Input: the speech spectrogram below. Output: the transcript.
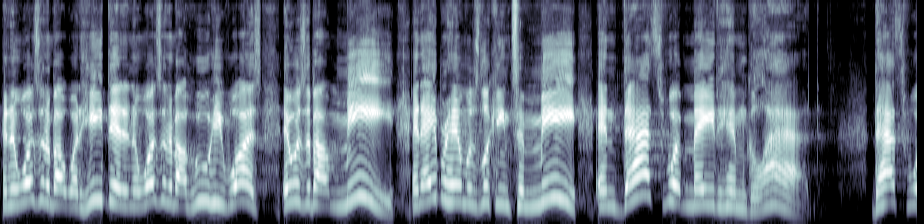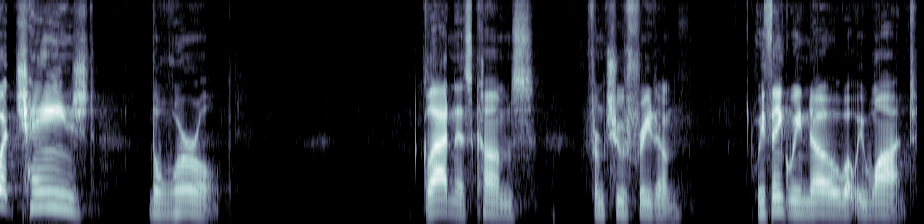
and it wasn't about what he did, and it wasn't about who he was. It was about me. And Abraham was looking to me, and that's what made him glad. That's what changed the world. Gladness comes from true freedom. We think we know what we want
